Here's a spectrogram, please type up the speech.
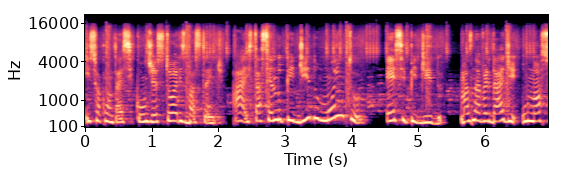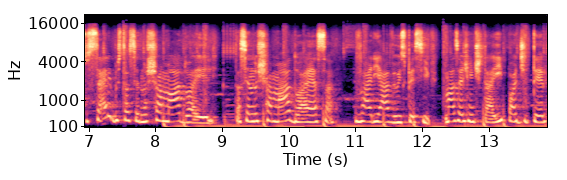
Isso acontece com os gestores bastante. Ah, está sendo pedido muito esse pedido. Mas na verdade o nosso cérebro está sendo chamado a ele, está sendo chamado a essa variável específica. Mas a gente daí pode ter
